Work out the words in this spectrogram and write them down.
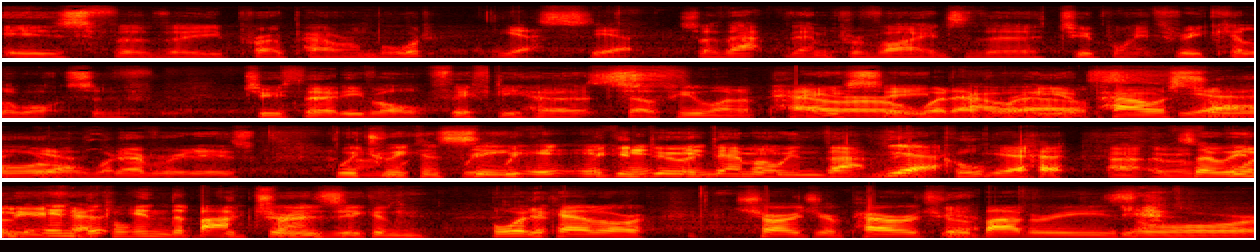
is for the Pro Power on board. Yes, yeah. So that then provides the 2.3 kilowatts of 230 volt, 50 hertz. So if you want to power AC, or whatever power your power saw yeah. or whatever it is, which Um, we can see. We, in, we can in- do a demo in that yeah, vehicle. Yeah, uh, so in, in, the, in the back the you can boil a kettle or charge your power tool Yeah. batteries Yeah. or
